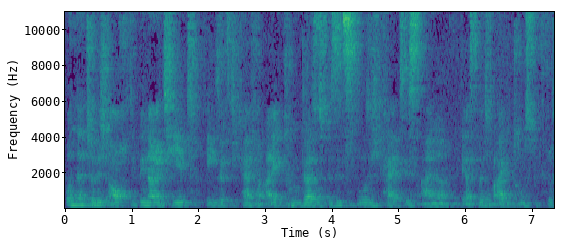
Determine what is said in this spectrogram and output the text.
und natürlich auch die Binarität, Gegensätzlichkeit von Eigentum versus Besitzlosigkeit. Ist eine erst mit dem Eigentumsbegriff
